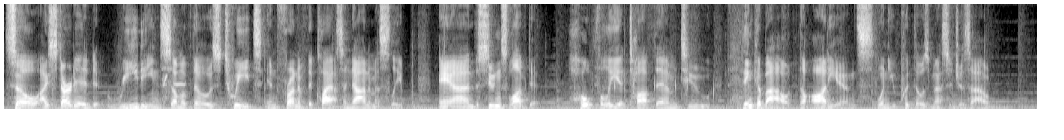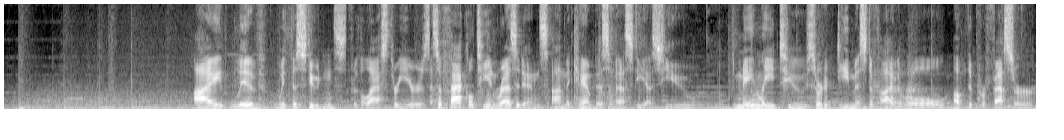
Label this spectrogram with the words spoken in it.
So I started reading some of those tweets in front of the class anonymously, and the students loved it. Hopefully it taught them to think about the audience when you put those messages out. I live with the students for the last three years as a faculty in residence on the campus of SDSU mainly to sort of demystify the role of the professor.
